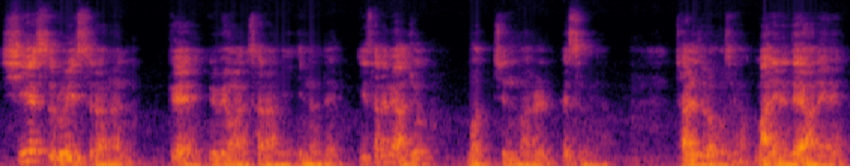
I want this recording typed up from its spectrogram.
C.S. 루이스라는 꽤 유명한 사람이 있는데 이 사람이 아주 멋진 말을 했습니다. 잘 들어보세요. 만일 내 안에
